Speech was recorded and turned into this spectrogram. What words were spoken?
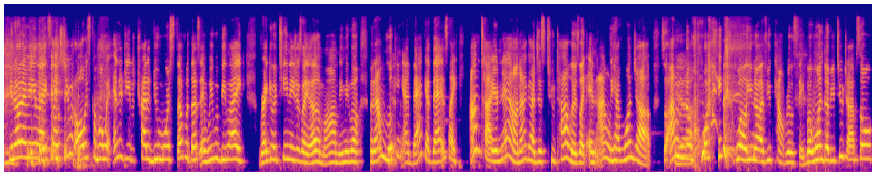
You know what I mean? Like, so she would always come home with energy to try to do more stuff with us. And we would be like regular teenagers, like, oh, mom, leave me alone. But I'm looking yeah. at back at that. It's like, I'm tired now and I got just two toddlers, like, and I only have one job. So I don't yeah. know why. well, you know, if you count real estate, but one W 2 job. So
